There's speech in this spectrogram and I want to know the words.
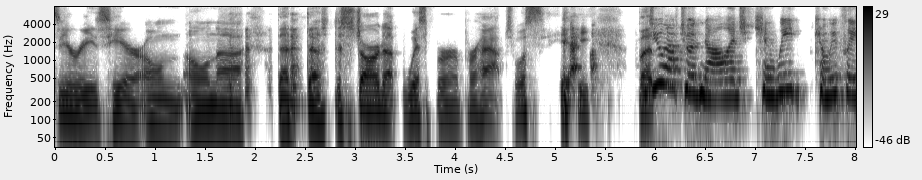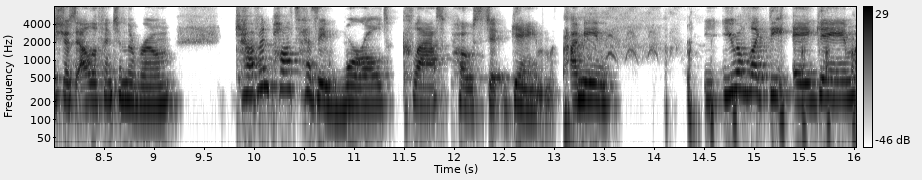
series here on on uh, the, the the startup whisperer. Perhaps we'll see. Yeah. I But- do have to acknowledge, can we can we please just elephant in the room? Kevin Potts has a world class post-it game. I mean, you have like the A game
